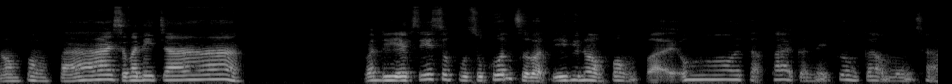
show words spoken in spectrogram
น้องป้องปายสวัสดีจ้าสวัสดีเอฟซีสุขุสุขคนสวัสดีพี่น้องป้องไปโอ้ยทักทายกันในช่วงเก้าโมงเช้า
